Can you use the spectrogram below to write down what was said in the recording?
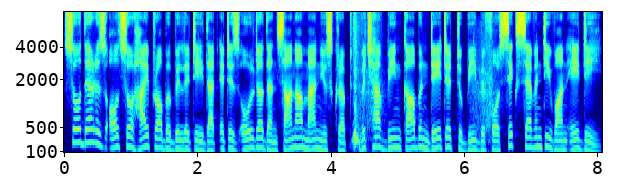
So there is also high probability that it is older than Sana manuscript which have been carbon dated to be before 671 AD.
